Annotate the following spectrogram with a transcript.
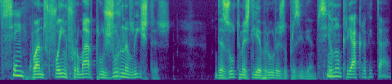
Sim, quando foi informado pelos jornalistas das últimas diabruras do Presidente. Sim. Ele não queria acreditar.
